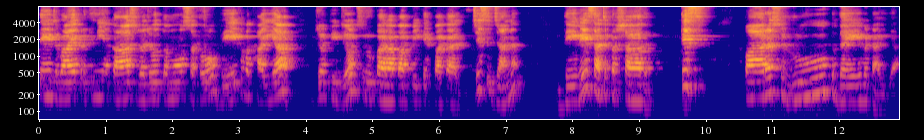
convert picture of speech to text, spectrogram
ਤੇਜ ਵਾਏ ਪ੍ਰਥਮੀ ਆਕਾਸ਼ ਰਜੋ ਤਮੋ ਸਤੋ ਵੇਖ ਵਖਾਈਆ ਜੋਤੀ ਜੋਤ ਸਰੂਪਾ ਰਾਪ ਕਿਰਪਾ ਕਰ ਜਿਸ ਜਨ ਦੇਵੇ ਸਚ ਪ੍ਰਸਾਦ, ਤਿਸ ਪਾਰਸ ਰੂਪ ਦੇ ਵਟਾਈਆ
